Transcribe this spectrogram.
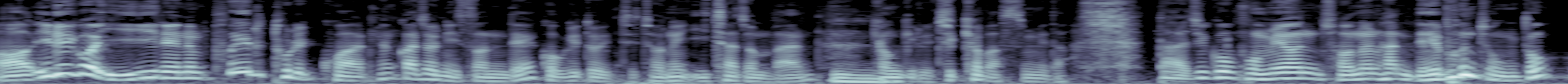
어, 1일과 2일에는 푸에르토리코와 평가전이 있었는데 거기도 이제 저는 2차 전반 음. 경기를 지켜봤습니다. 따지고 보면 저는 한 네 번 정도,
